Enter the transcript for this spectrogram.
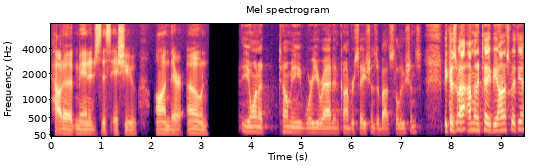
how to manage this issue on their own. You want to tell me where you're at in conversations about solutions? Because I, I'm going to tell you, be honest with you,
